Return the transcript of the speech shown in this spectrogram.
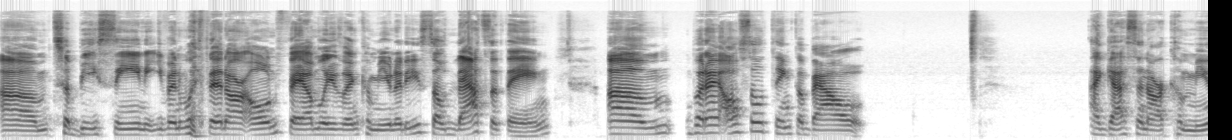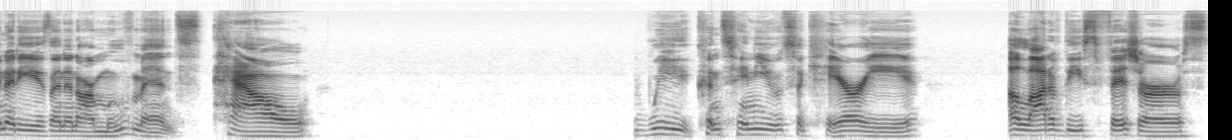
um to be seen even within our own families and communities. So that's a thing. Um but i also think about i guess in our communities and in our movements how we continue to carry a lot of these fissures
